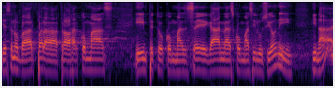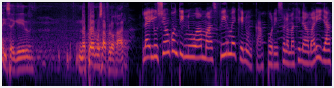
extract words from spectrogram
esto nos va a dar para trabajar con más ímpetu, con más eh, ganas, con más ilusión y nada, y seguir, no podemos aflojar. La ilusión continúa más firme que nunca, por eso la máquina amarilla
